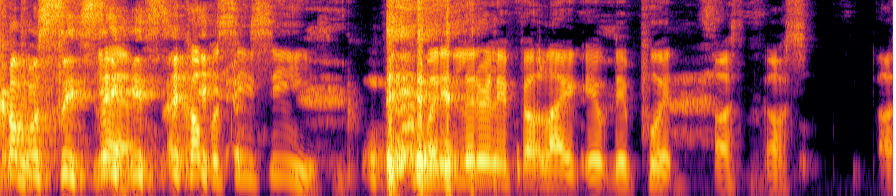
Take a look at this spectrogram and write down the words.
couple CCs, Yeah, a couple CCs. But it literally felt like it, they put a, a, a,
